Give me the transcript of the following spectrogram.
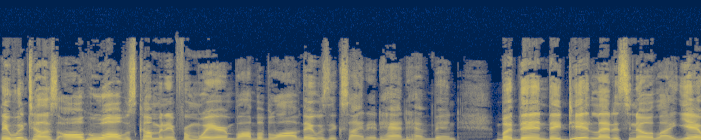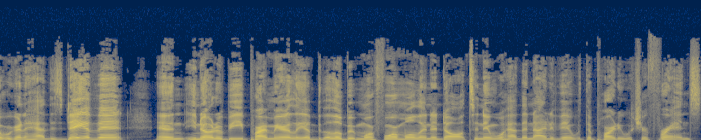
they wouldn't tell us all who all was coming and from where and blah blah blah. They was excited, had to have been, but then they did let us know, like, yeah, we're gonna have this day event and you know it'll be primarily a, little bit more formal and adults and then we'll have the night event with the party with your friends.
